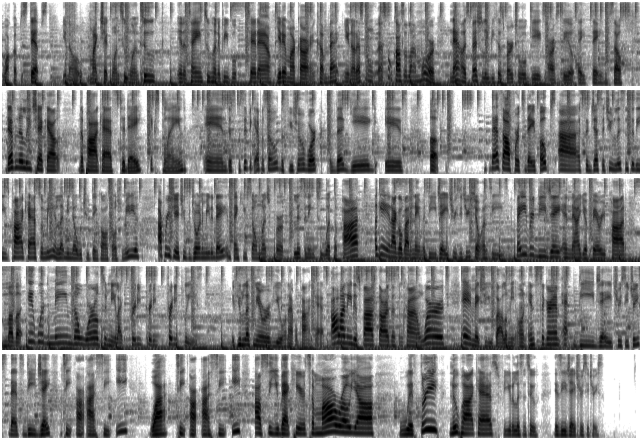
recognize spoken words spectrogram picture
walk up the steps, you know, mic check one two one two, entertain 200 people, tear down, get in my car and come back. You know, that's going to that's going to cost a lot more now, especially because virtual gigs are still a thing. So, definitely check out the podcast today explained and the specific episode, The Future of Work, The Gig is Up. That's all for today, folks. I suggest that you listen to these podcasts with me and let me know what you think on social media. I appreciate you for joining me today and thank you so much for listening to What the Pod. Again, I go by the name of DJ Tricey Trice, your auntie's favorite DJ, and now your fairy pod mother. It would mean the world to me. Like, pretty, pretty, pretty please if you left me a review on Apple Podcasts. All I need is five stars and some kind words. And make sure you follow me on Instagram at DJ Tricey Trice. That's DJ T R I C E Y T R I C E. I'll see you back here tomorrow, y'all, with three new podcasts for you to listen to. Is DJ Tricey Trice.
